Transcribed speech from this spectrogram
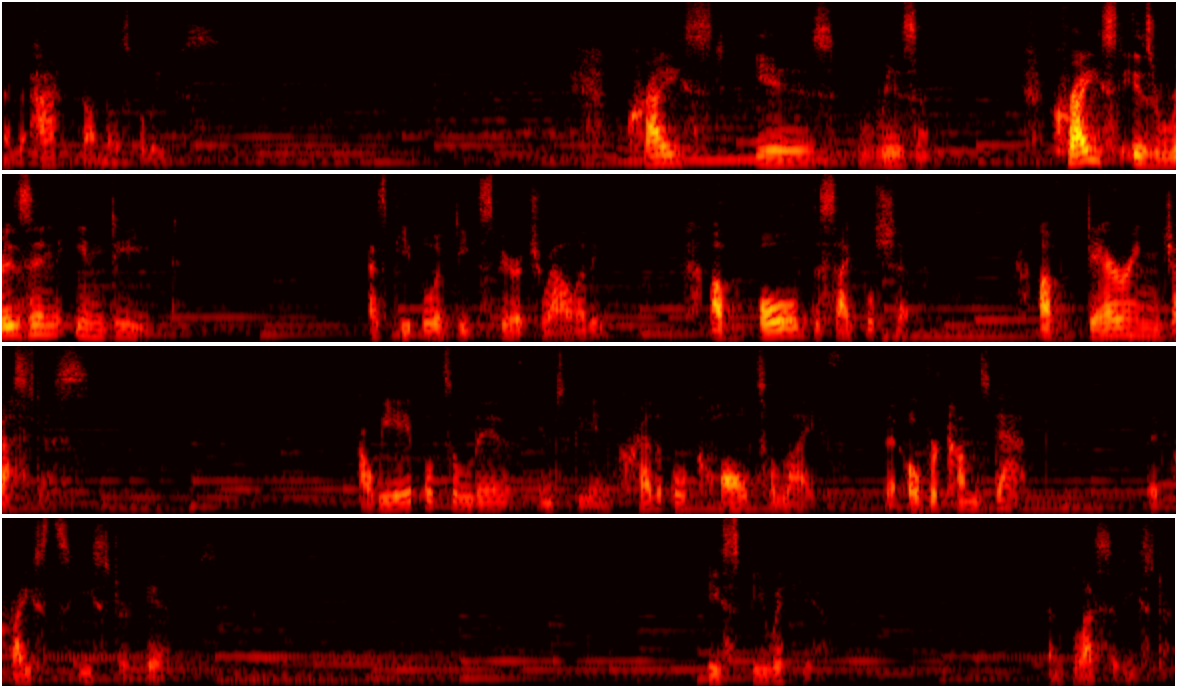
and act on those beliefs? Christ is risen. Christ is risen indeed. As people of deep spirituality, of bold discipleship, of daring justice, are we able to live into the incredible call to life that overcomes death that Christ's Easter gives? Peace be with you and blessed Easter.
